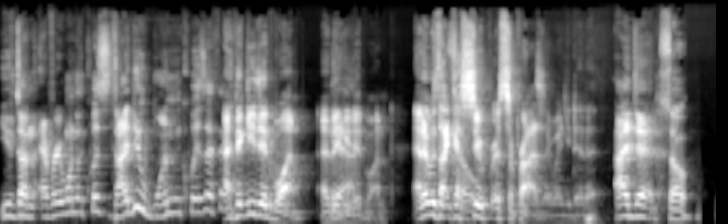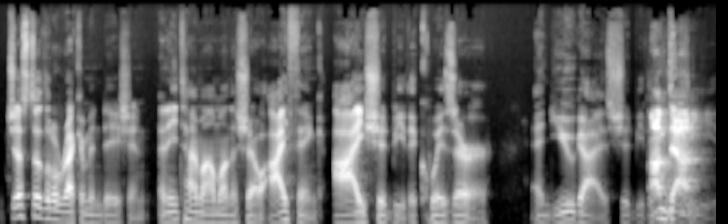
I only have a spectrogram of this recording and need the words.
you've done every one of the quizzes. Did I do one quiz? I think I think you did one. I think Yeah. you did one, and it was like a super surprising when you did it. I did. So, just a little recommendation. Anytime I'm on the show, I think I should be the quizzer, and you guys should be the I'm down.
